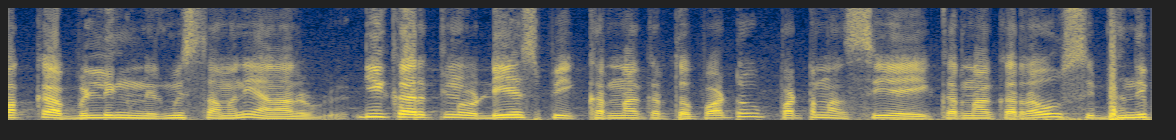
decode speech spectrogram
పక్కా బిల్డింగ్ నిర్మిస్తామని అన్నారు. ఈ కార్యక్రమంలో డీఎస్పీ కరుణాకర్తో పాటు పట్టణ సిఐ కరుణాకర్ రావు సిబ్బంది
